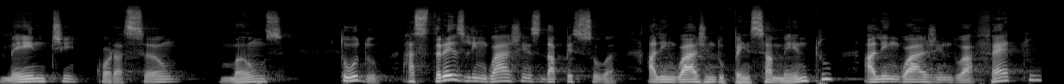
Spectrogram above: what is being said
mente, coração, mãos, tudo. As três linguagens da pessoa: a linguagem do pensamento, a linguagem do afeto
